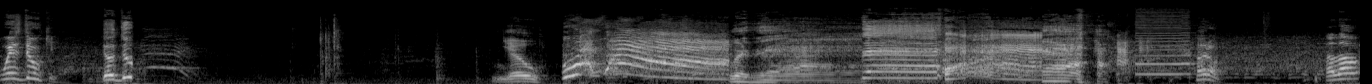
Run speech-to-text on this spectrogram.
where's Dookie? Yo, dude. Yo. What's up? What's that? Hold on. Hello?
